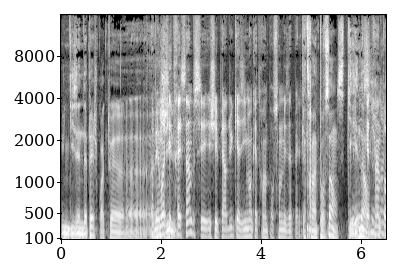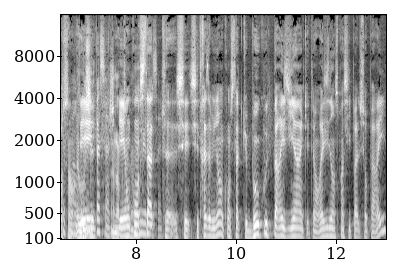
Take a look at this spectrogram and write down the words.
une dizaine d'appels. Je crois que toi. Euh, ah mais moi, c'est très simple. j'ai perdu quasiment 80% de mes appels. 80%, ce qui est énorme. 80%. Et, et on constate, c'est très amusant, on constate que beaucoup de Parisiens qui étaient en résidence principale sur Paris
